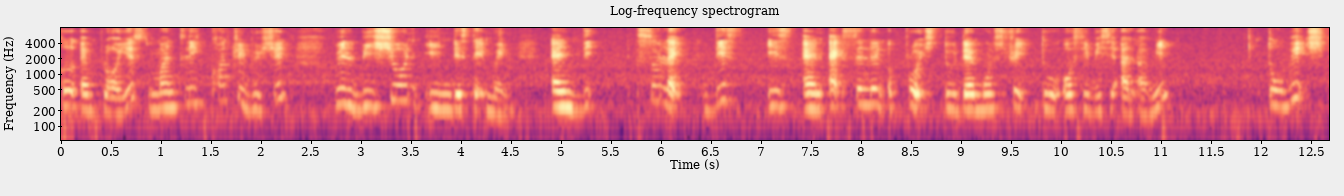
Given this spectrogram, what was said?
her employer's monthly contribution will be shown in the statement. And the, so like this is an excellent approach to demonstrate to OCBC Al-Amin to which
